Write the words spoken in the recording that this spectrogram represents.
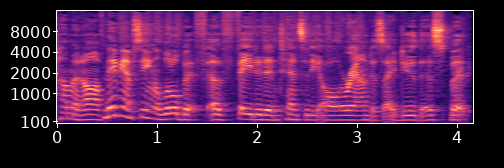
coming off. Maybe I'm seeing a little bit of faded intensity all around as I do this, but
